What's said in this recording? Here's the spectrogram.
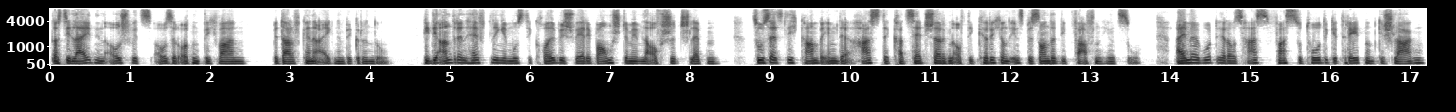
Dass die Leiden in Auschwitz außerordentlich waren, bedarf keiner eigenen Begründung. Wie die anderen Häftlinge musste Kolbe schwere Baumstämme im Laufschritt schleppen. Zusätzlich kam bei ihm der Hass der KZ-Schergen auf die Kirche und insbesondere die Pfaffen hinzu. Einmal wurde er aus Hass fast zu Tode getreten und geschlagen,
